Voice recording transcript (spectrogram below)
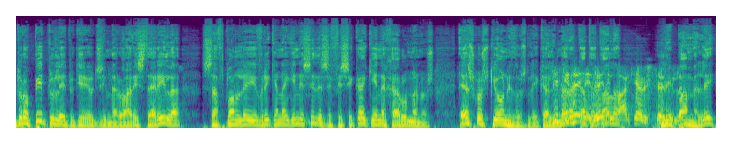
ντροπή του λέει του κύριου Τζιμέρο, αριστερίλα, σε αυτόν λέει βρήκε να γίνει σύνδεση. Φυσικά και είναι χαρούμενος. Έσχος και όνειδος λέει. Καλημέρα, δεν, κατά τα άλλα. Λυπάμαι, λέει.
